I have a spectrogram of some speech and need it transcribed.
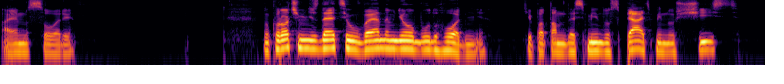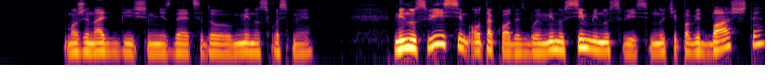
I sorry. Ну, коротше, мені здається, УВН в нього будуть годні. Типа там десь мінус 5, мінус 6. Може навіть більше, мені здається, до мінус 8. Мінус 8, отако десь буде. Мінус 7, мінус 8. Ну, типа, від башти,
